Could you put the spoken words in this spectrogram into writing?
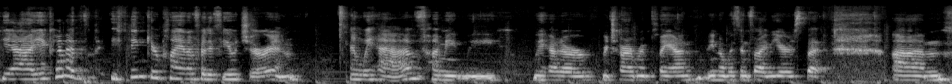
yeah, you kind of, you think you're planning for the future, and and we have. I mean, we we had our retirement plan, you know, within five years, but. Um,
